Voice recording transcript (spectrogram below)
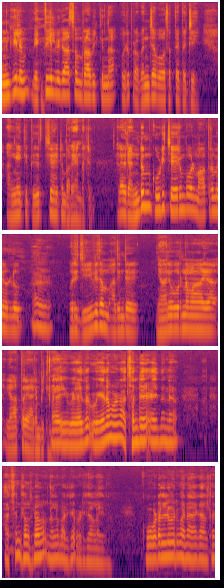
എങ്കിലും വ്യക്തിയിൽ വികാസം പ്രാപിക്കുന്ന ഒരു പ്രപഞ്ചബോധത്തെ പറ്റി അങ്ങേക്ക് തീർച്ചയായിട്ടും പറയാൻ പറ്റും. അല്ലാതെ രണ്ടും കൂടി ചേരുമ്പോൾ മാത്രമേ ഉള്ളൂ ഒരു ജീവിതം അതിന്റെ ജ്ഞാനപൂർണമായ യാത്ര ആരംഭിക്കുന്നത്. ഈ വേദ വേദം മുഴുവൻ അച്ഛന്റെ കയ്യിൽ തന്നെ അച്ഛൻ സംസ്കൃതം നല്ല പഠിച്ച പഠിച്ച ആളായിരുന്നു. കൂടല്ലൂർ വന ആ കാലത്ത്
